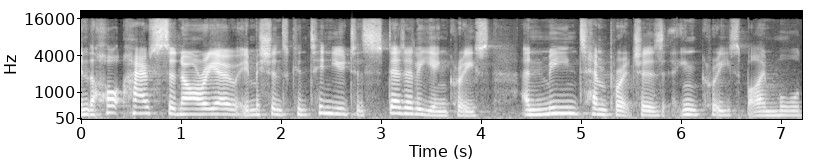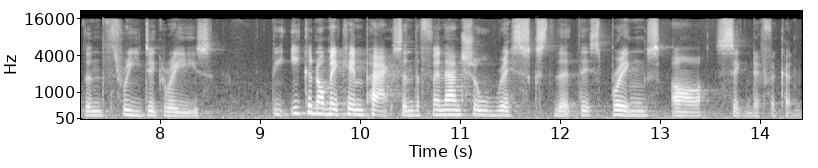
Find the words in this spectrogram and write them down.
In the hothouse scenario, emissions continue to steadily increase and mean temperatures increase by more than three degrees. The economic impacts and the financial risks that this brings are significant.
